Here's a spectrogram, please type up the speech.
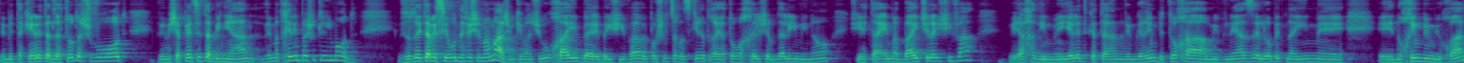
ומתקן את הדלתות השבורות ומשפץ את הבניין ומתחילים פשוט ללמוד. וזאת הייתה מסירות נפש של ממש, מכיוון שהוא חי ב- בישיבה, ופה שוב צריך להזכיר את רעייתו רחל שעמדה לימינו, שהיא הייתה אם הבית של הישיבה, ויחד עם ילד קטן, והם גרים בתוך המבנה הזה, לא בתנאים אה, אה, נוחים במיוחד,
